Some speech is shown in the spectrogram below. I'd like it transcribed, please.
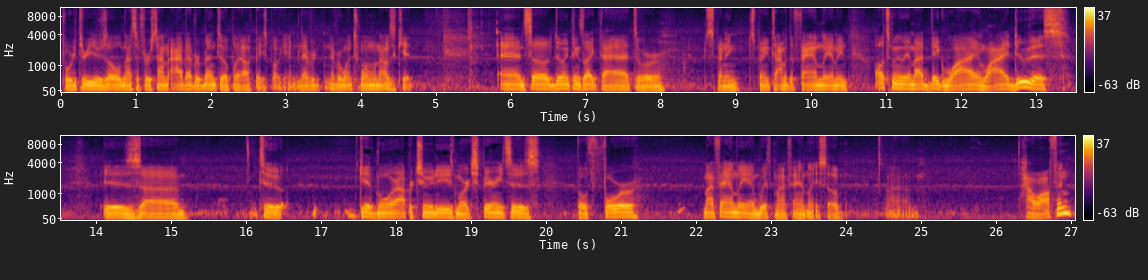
43 years old, and that's the first time I've ever been to a playoff baseball game. Never, never went to one when I was a kid. And so, doing things like that, or spending spending time with the family. I mean, ultimately, my big why and why I do this is uh, to give more opportunities, more experiences, both for my family and with my family. So, um, how often?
